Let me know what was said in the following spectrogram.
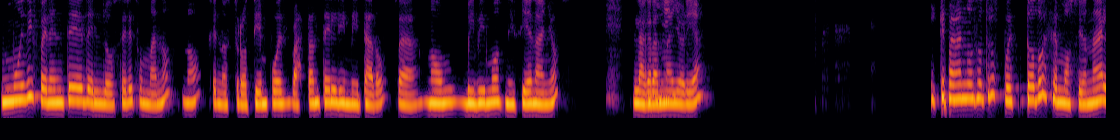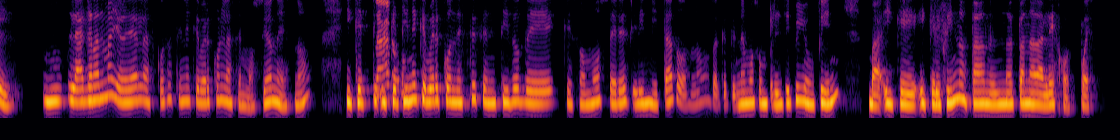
muy diferente de los seres humanos, ¿no? Que nuestro tiempo es bastante limitado, o sea, no vivimos ni 100 años, la gran mayoría. Y que para nosotros, pues todo es emocional, Mm, la gran mayoría de las cosas tiene que ver con las emociones, ¿no? Y que, tiene que ver con este sentido de que somos seres limitados, ¿no? O sea, que tenemos un principio y un fin, va, y, que, y que el fin no está, no está nada lejos, pues.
